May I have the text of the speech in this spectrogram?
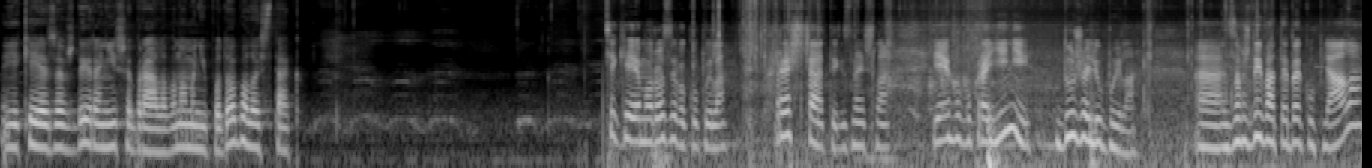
яке я завжди раніше брала. Воно мені подобалось так. Яке я морозиво купила. Хрещатик знайшла. Я його в Україні дуже любила. Е, Завжди в АТБ купляла.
